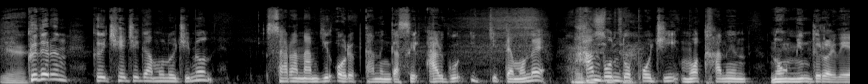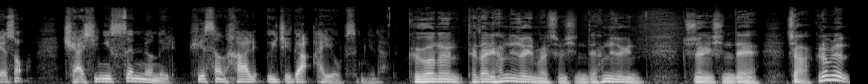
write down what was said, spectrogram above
네. 예. 그들은 그 체제가 무너지면 살아남기 어렵다는 것을 알고 있기 때문에 한 번도 보지 못하는 농민들을 위해서 자신이 쓴 면을 훼손할 의지가 아예 없습니다. 그거는 대단히 합리적인 말씀이신데 합리적인 주장이신데 자 그러면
